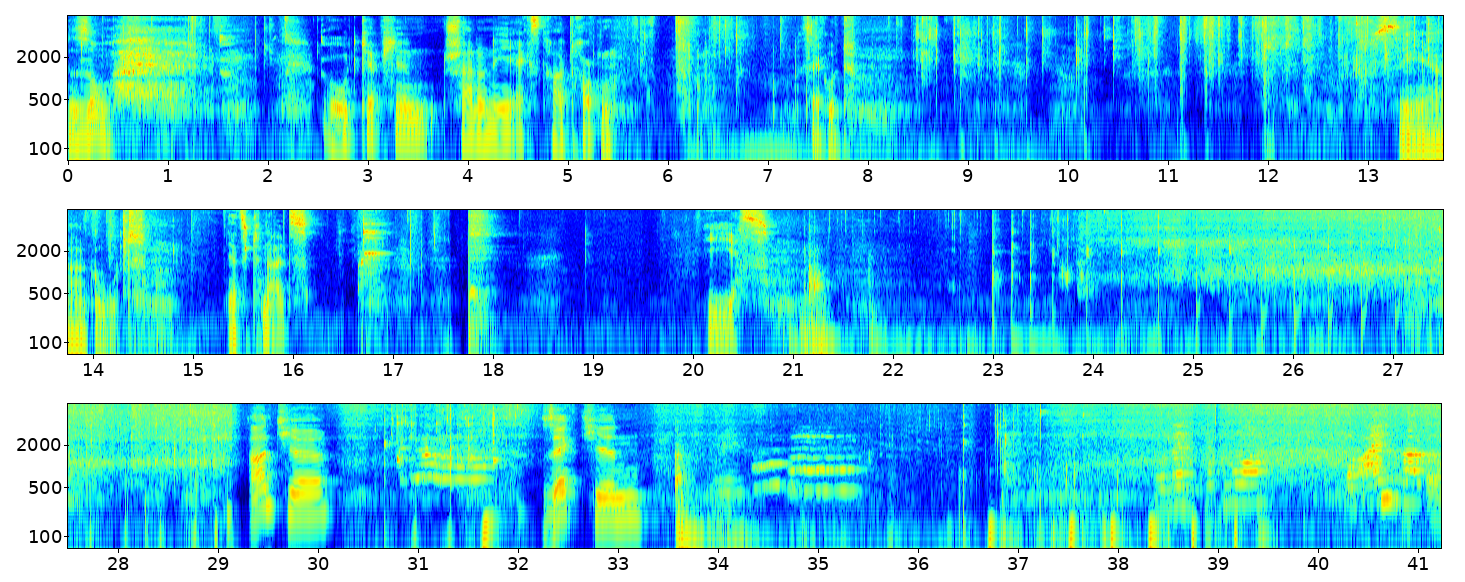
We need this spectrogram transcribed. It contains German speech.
So. Rotkäppchen Chardonnay extra trocken. Sehr gut. Sehr gut. Jetzt knallt's. Yes. Antje. Säckchen. Moment, ich habe nur noch eine Sache.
